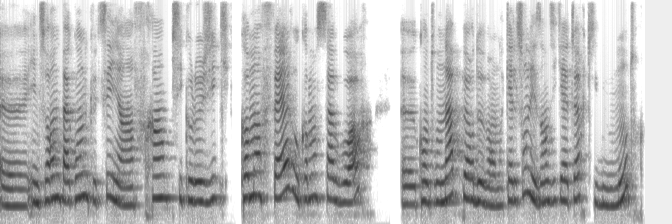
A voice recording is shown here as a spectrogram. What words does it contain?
Euh, ils ne se rendent pas compte que, tu sais, il y a un frein psychologique. Comment faire ou comment savoir euh, quand on a peur de vendre? Quels sont les indicateurs qui vous montrent?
